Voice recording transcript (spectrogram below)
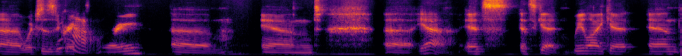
uh, which is a yeah. great story. Um, and uh, yeah, it's it's good. We like it, and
